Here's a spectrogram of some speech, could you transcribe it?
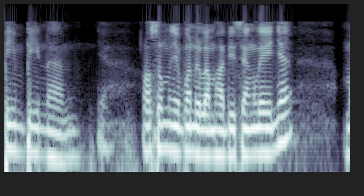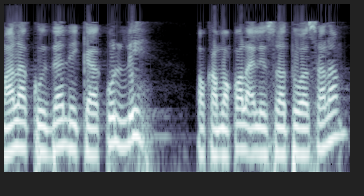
Pimpinan. Ya. Rasul menyebutkan dalam hadis yang lainnya, "Malakudzalika kullih." Oh kama qala alaihi salatu wasalam,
